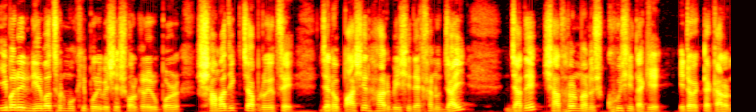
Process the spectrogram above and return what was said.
এবারের নির্বাচনমুখী পরিবেশে সরকারের উপর সামাজিক চাপ রয়েছে। যেন পাশের হার বেশি দেখানো যায় যাতে সাধারণ মানুষ খুশি থাকে। এটাও একটা কারণ,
